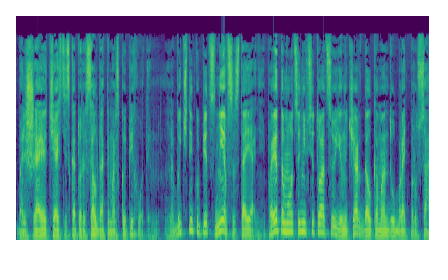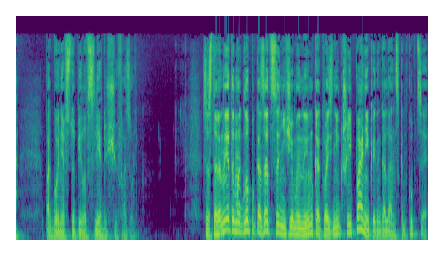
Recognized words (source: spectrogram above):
большая часть из которых солдаты морской пехоты. Обычный купец не в состоянии, поэтому, оценив ситуацию, Янычар дал команду убрать паруса — Погоня вступила в следующую фазу. Со стороны это могло показаться ничем иным, как возникшей паникой на голландском купце.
